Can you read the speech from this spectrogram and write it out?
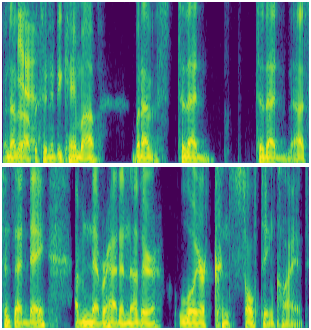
Another yeah. opportunity came up, but I've to that to that uh, since that day, I've never had another lawyer consulting client.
